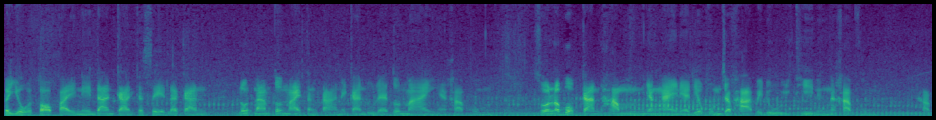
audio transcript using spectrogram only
ประโยชน์ต่อไปในด้านการเกษตรและการลดน้ำต้นไม้ต่างๆ ในการดูแลต้นไม้อย่างเงี้ยครับผมส่วนระบบการทำยังไงเนี่ยเดี๋ยวผมจะพาไปดูอีกทีหนึ่งนะครับผมครับ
